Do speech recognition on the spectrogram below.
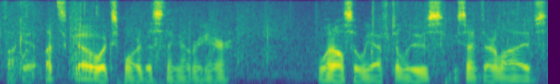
fuck it. Let's go explore this thing over here. What else do we have to lose besides our lives?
